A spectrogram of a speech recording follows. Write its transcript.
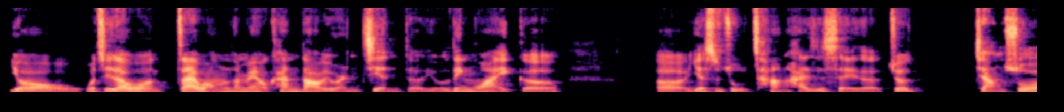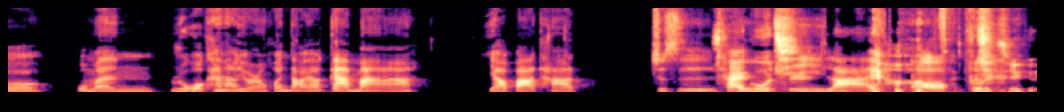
有，我记得我在网络上面有看到有人剪的，有另外一个呃，也是主唱还是谁的，就讲说，我们如果看到有人昏倒要干嘛？要把他就是扶踩过去起来，哦 踩过去。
